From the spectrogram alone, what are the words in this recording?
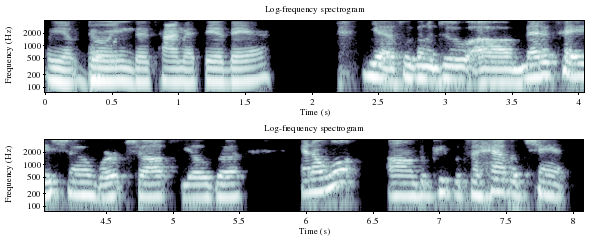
you know during the time that they're there? Yes, we're going to do uh, meditation, workshops, yoga. And I want um, the people to have a chance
